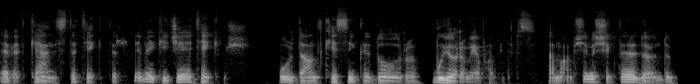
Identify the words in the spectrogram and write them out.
evet kendisi de tektir. Demek ki C tekmiş. Buradan kesinlikle doğru bu yorum yapabiliriz. Tamam şimdi şıklara döndüm.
